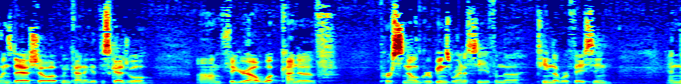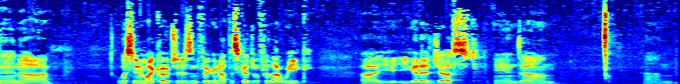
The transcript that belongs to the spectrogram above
Wednesday I show up and kind of get the schedule, um, figure out what kind of personnel groupings we're going to see from the team that we're facing, and then uh, listening to my coaches and figuring out the schedule for that week. Uh, you you got to adjust and. Um, um,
